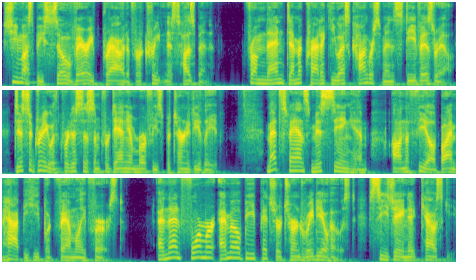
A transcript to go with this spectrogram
she must be so very proud of her cretinous husband. From then Democratic U.S. Congressman Steve Israel disagree with criticism for Daniel Murphy's paternity leave. Mets fans miss seeing him on the field, but I'm happy he put family first. And then former MLB pitcher turned radio host CJ Nitkowski.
